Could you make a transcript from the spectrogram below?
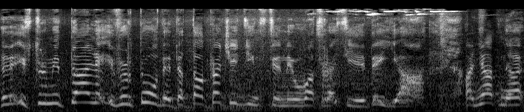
э, инструментально и виртуозно, это толкач единственный у вас в России, это я. Понятно?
